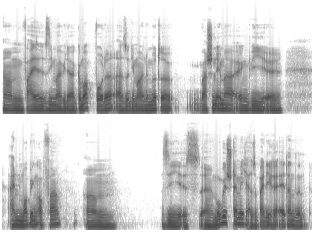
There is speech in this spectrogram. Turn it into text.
ähm, weil sie mal wieder gemobbt wurde. Also die maulende Myrte war schon immer irgendwie äh, ein Mobbing-Opfer. Ähm, sie ist äh, muggelstämmig, also beide ihre Eltern sind,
